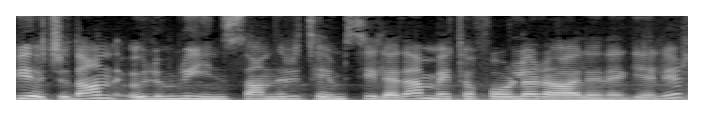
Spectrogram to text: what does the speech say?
bir açıdan ölümlü insanları temsil eden metaforlar haline gelir.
